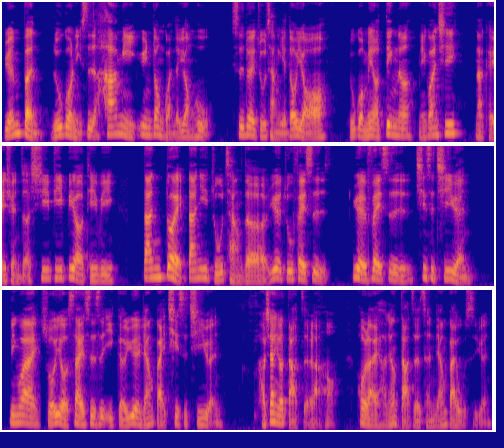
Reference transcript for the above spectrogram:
原本如果你是哈密运动馆的用户，四队主场也都有哦。如果没有订呢，没关系，那可以选择 CPBL TV。单队单一主场的月租费是月费是七十七元，另外所有赛事是一个月两百七十七元，好像有打折啦哈，后来好像打折成两百五十元。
